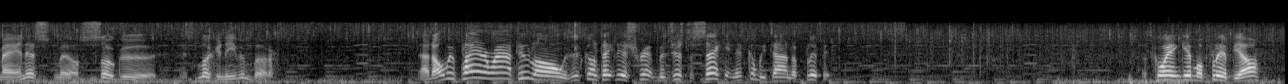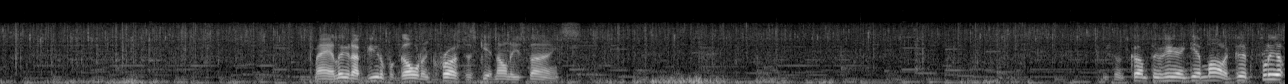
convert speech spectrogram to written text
Man, this smells so good. It's looking even better. Now, don't be playing around too long. It's going to take this shrimp but just a second. It's going to be time to flip it. Let's go ahead and give them a flip, y'all. Man, look at that beautiful golden crust that's getting on these things. Just to come through here and give them all a good flip.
